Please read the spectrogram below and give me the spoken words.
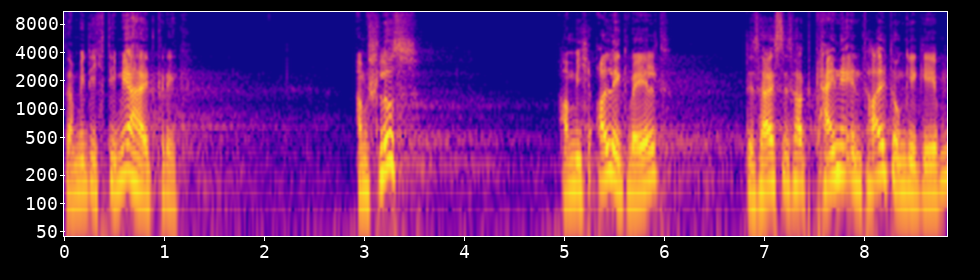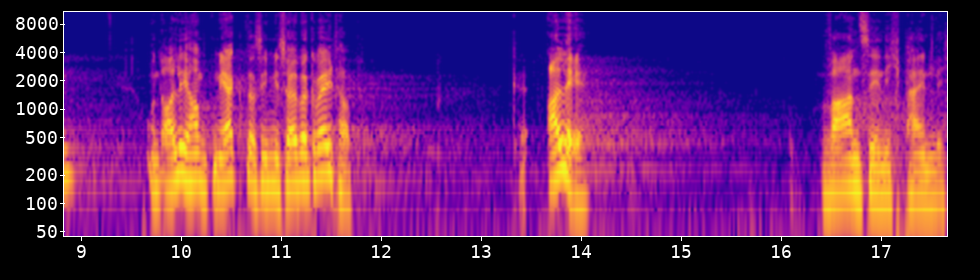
damit ich die Mehrheit kriege. Am Schluss haben mich alle gewählt, das heißt, es hat keine Enthaltung gegeben und alle haben gemerkt, dass ich mich selber gewählt habe. Alle. Wahnsinnig peinlich.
